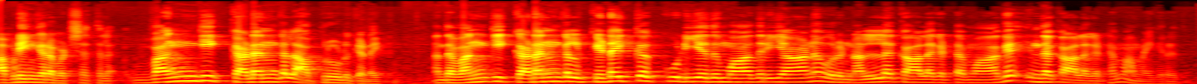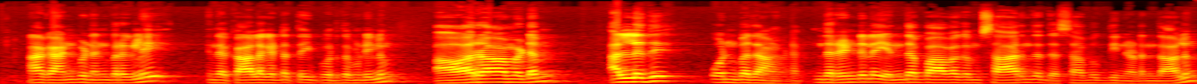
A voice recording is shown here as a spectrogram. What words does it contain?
அப்படிங்கிற பட்சத்தில் வங்கி கடன்கள் அப்ரூவ்டு கிடைக்கும். அந்த வங்கி கடன்கள் கிடைக்கக்கூடியது மாதிரியான ஒரு நல்ல காலகட்டமாக இந்த காலகட்டம் அமைகிறது. ஆக அன்பு நண்பர்களே இந்த காலகட்டத்தை பொறுத்த முடியிலும் ஆறாம் இடம் அல்லது ஒன்பதாம் இடம். இந்த ரெண்டில் எந்த பாவகம் சார்ந்த தசாபுக்தி நடந்தாலும்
